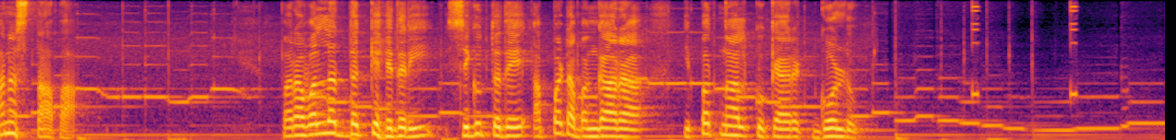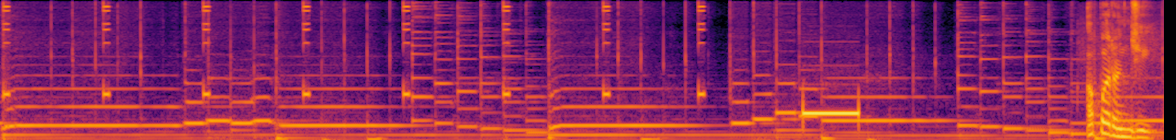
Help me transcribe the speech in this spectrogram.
ಮನಸ್ತಾಪ. ಪರವಲ್ಲದ್ದಕ್ಕೆ ಹೆದರಿ ಸಿಗುತ್ತದೆ ಅಪ್ಪಟ ಬಂಗಾರ ಇಪ್ಪತ್ನಾಲ್ಕು ಕ್ಯಾರೆಟ್ ಗೋಲ್ಡು. ಅಪರಂಜಿ.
